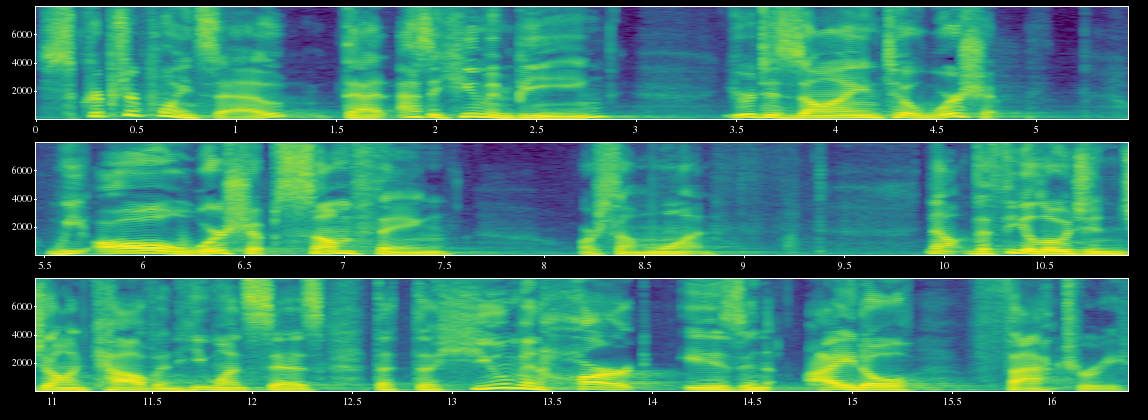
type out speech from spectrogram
Scripture points out that as a human being, you're designed to worship. We all worship something or someone. Now, the theologian John Calvin, he once says that the human heart is an idol factory,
